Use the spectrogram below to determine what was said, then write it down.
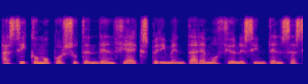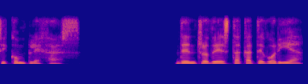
así como por su tendencia a experimentar emociones intensas y complejas. Dentro de esta categoría,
